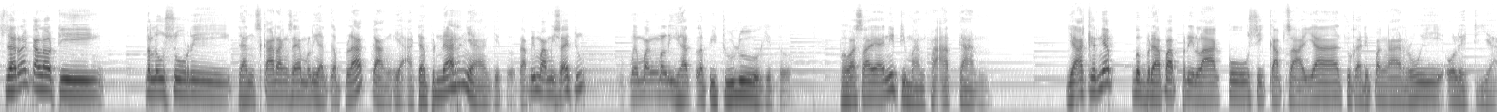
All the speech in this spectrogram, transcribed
Saudara kalau ditelusuri dan sekarang saya melihat ke belakang ya ada benarnya gitu. Tapi mami saya itu memang melihat lebih dulu gitu. Bahwa saya ini dimanfaatkan. Ya akhirnya beberapa perilaku sikap saya juga dipengaruhi oleh dia.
